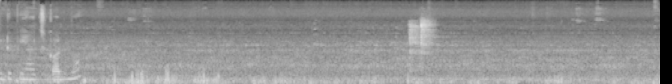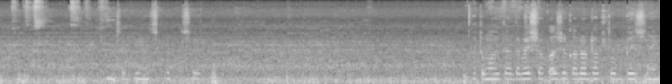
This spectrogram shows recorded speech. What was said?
একটু পেঁয়াজ কাটবো। আচ্ছা পেঁয়াজ কাটছে আর তোমাদের দাদাভাই সকাল সকাল ওঠার তো অভ্যেস নেই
